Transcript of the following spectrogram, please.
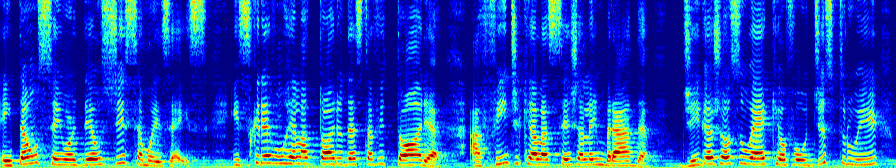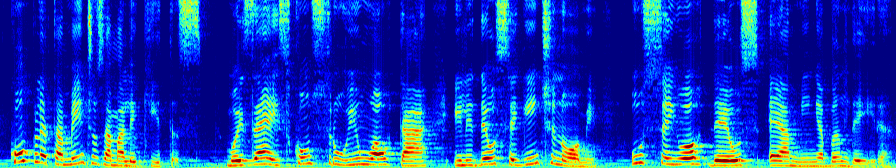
Então o Senhor Deus disse a Moisés: Escreva um relatório desta vitória, a fim de que ela seja lembrada. Diga a Josué que eu vou destruir completamente os Amalequitas. Moisés construiu um altar e lhe deu o seguinte nome: O Senhor Deus é a minha bandeira.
